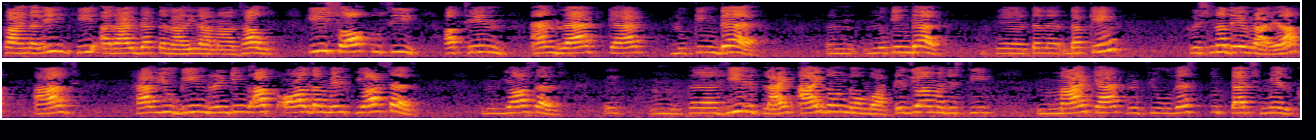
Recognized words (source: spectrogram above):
Finally, he arrived at Tenali Rama's house. He shocked to see a thin and rat cat looking there. And looking there. Uh, The king, Krishna Dev Raya, asked, Have you been drinking up all the milk yourself? Mm, Yourself. Mm, He replied, I don't know what is your majesty. My cat refuses to touch milk.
